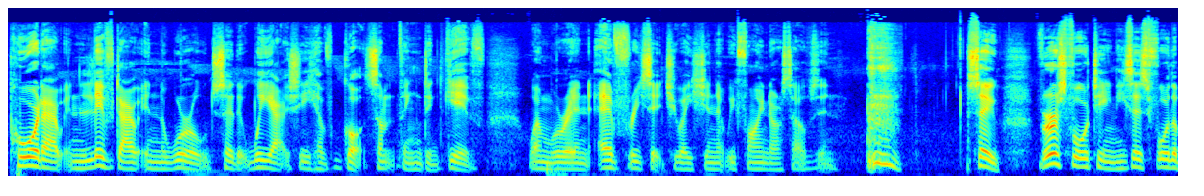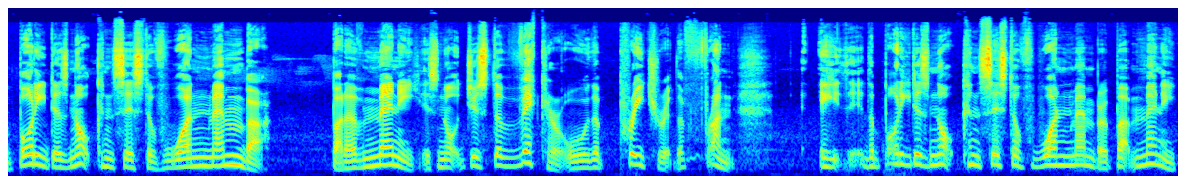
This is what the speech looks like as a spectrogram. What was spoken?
poured out and lived out in the world so that we actually have got something to give when we're in every situation that we find ourselves in. so, verse 14, he says, For the body does not consist of one member, but of many. It's not just the vicar or the preacher at the front. He, the body does not consist of one member, but many.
